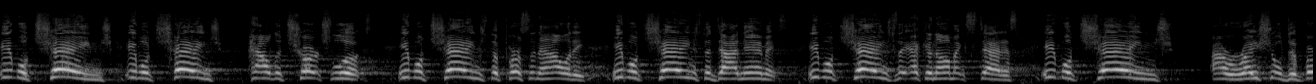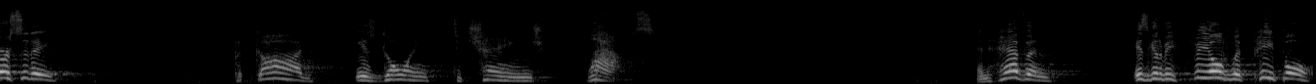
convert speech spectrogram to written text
it will change. It will change how the church looks. It will change the personality. It will change the dynamics. It will change the economic status. It will change our racial diversity. But God is going to change lives. And heaven is going to be filled with people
